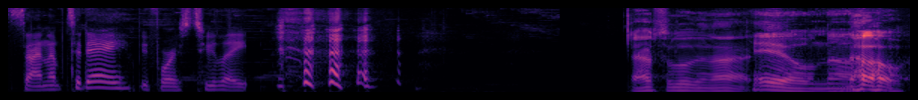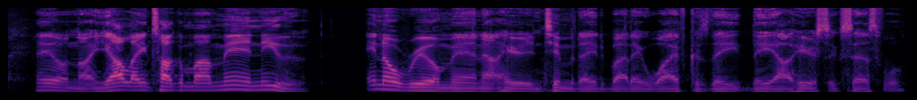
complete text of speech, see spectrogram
Sign up today before it's too late. Absolutely not. Hell no. No. Hell no. Y'all ain't talking about men neither. Ain't no real man out here intimidated by their wife because they they out here successful.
